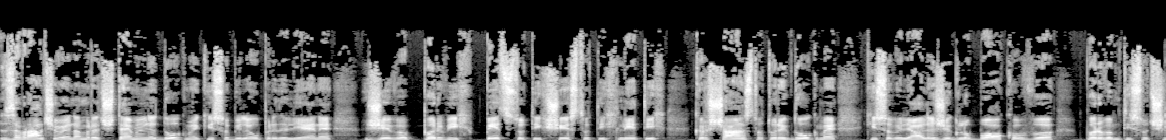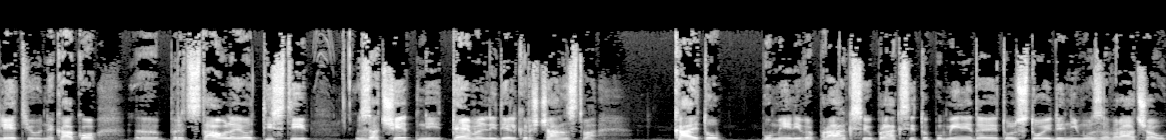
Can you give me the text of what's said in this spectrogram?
Zavračal je namreč temeljne dogme, ki so bile opredeljene že v prvih 500-600 letih krščanstva, torej dogme, ki so veljale že globoko v prvem tisočletju, nekako eh, predstavljajo tisti začetni, temeljni del krščanstva. Kaj to pomeni v praksi? V praksi to pomeni, da je Tolstoj denimo zavračal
